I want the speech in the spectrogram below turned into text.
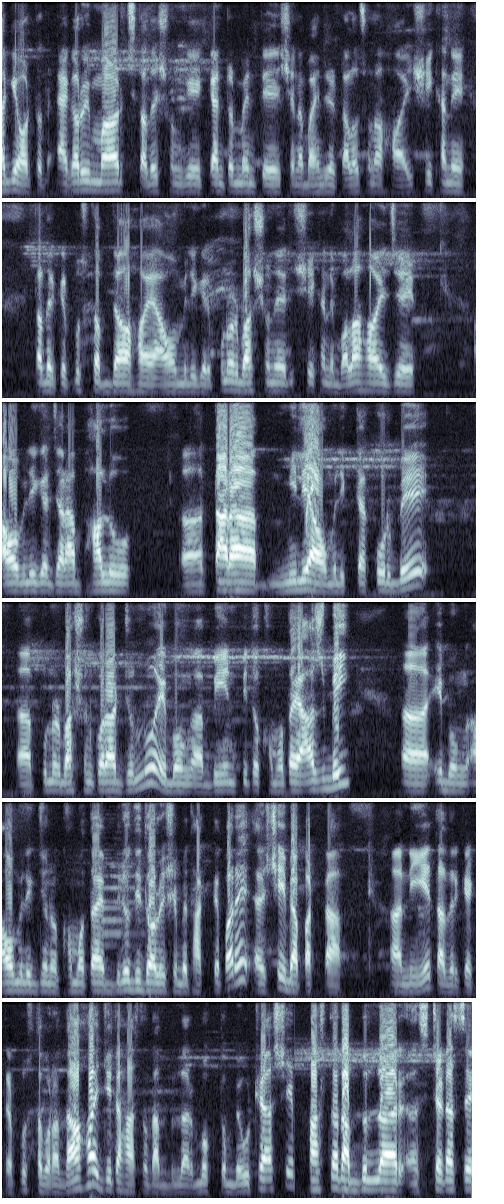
আগে, অর্থাৎ এগারোই মার্চ, তাদের সঙ্গে ক্যান্টনমেন্টে সেনাবাহিনীর আলোচনা হয়। সেখানে তাদেরকে প্রস্তাব দেওয়া হয় আওয়ামী লীগের পুনর্বাসনের। সেখানে বলা হয় যে আওয়ামী লীগের যারা ভালো তারা মিলে আওয়ামী লীগটা করবে পুনর্বাসন করার জন্য এবং বিএনপি তো ক্ষমতায় আসবেই এবং আওয়ামী লীগ যেন ক্ষমতায় বিরোধী দল হিসেবে থাকতে পারে সেই ব্যাপারটা নিয়ে তাদেরকে একটা প্রস্তাবনা দেওয়া হয়, যেটা হাসনাত আবদুল্লাহর বক্তব্যে উঠে আসে। হাসনাত আবদুল্লাহর স্ট্যাটাসে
